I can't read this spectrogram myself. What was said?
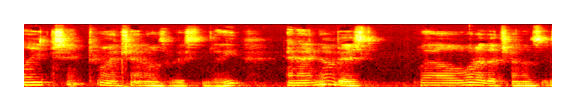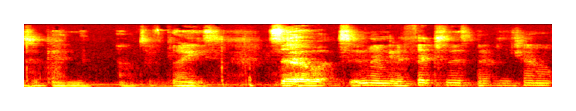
I checked my channels recently, and I noticed, well, one of the channels is again out of place. So, soon I'm gonna fix this, whatever the channel,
